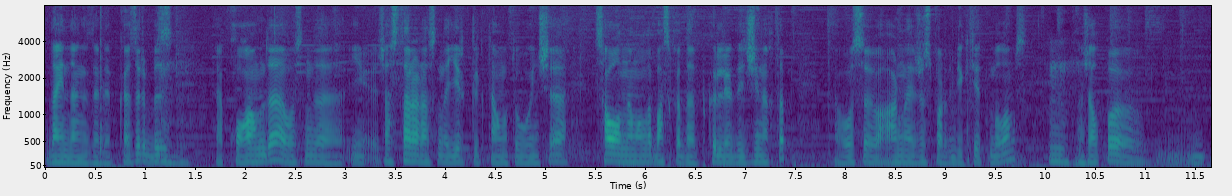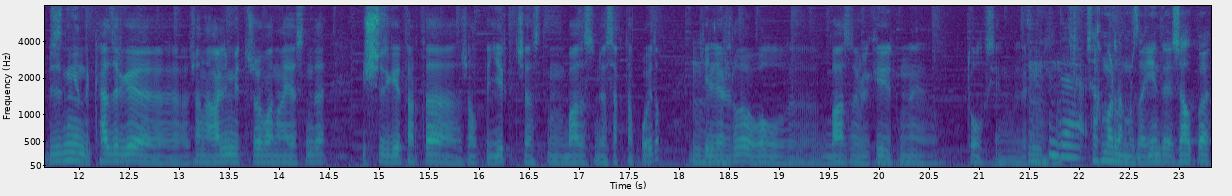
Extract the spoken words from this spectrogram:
дайындаңыздар деп. Қазір біз қоғамда осында жастар арасында еріктілік дамыту бойынша сауалнамалар басқа да пікірлерді жинақтап осы арнайы жоспарды бекітетін боламыз. Жалпы біздің енді қазіргі жаңа әлеуметтік жобаның аясында 300-ге тарта жалпы ерікті жастың базасын жасақтап қойдық. Келер жылы ол база үлкейетініне толық сенім білдіремін енді шахмардан мырза енді жалпы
